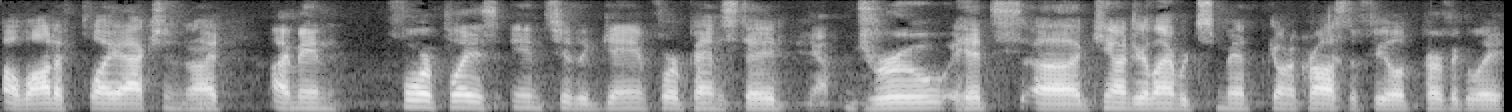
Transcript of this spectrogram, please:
a lot of play action tonight. I mean, four plays into the game for Penn State. Yeah. Drew hits uh, Keandre Lambert Smith going across the field perfectly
